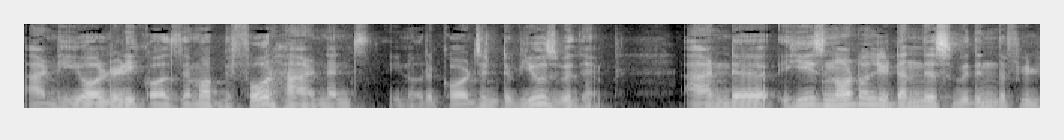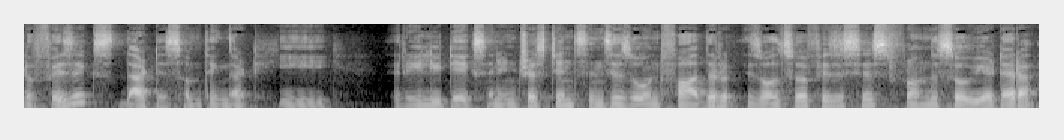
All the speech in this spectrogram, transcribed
And he already calls them up beforehand and, you know, records interviews with him and uh, he's not only done this within the field of physics that is something that he really takes an interest in since his own father is also a physicist from the soviet era.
